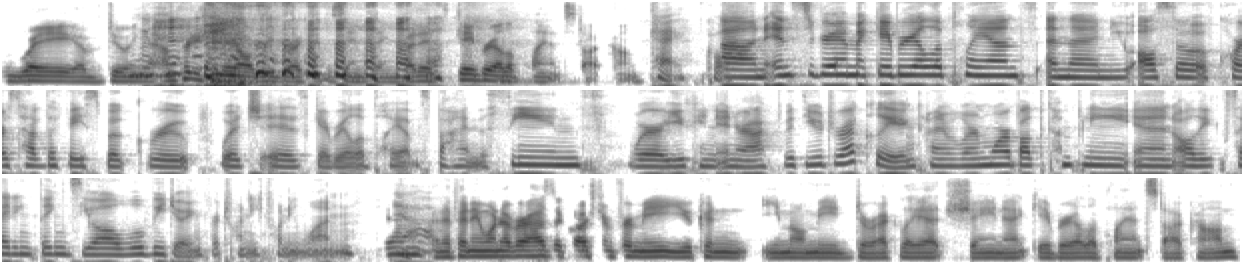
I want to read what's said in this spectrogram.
way of doing it. I'm pretty sure they all redirect to the same thing, but it's GabriellaPlants.com. Okay, cool. On Instagram at Gabriella Plants. And then you also, of course, have the Facebook group, which is Gabriella Plants Behind the Scenes, where you can interact with you directly and kind of learn more about the company and all the exciting things you all will be doing for 2021. Yeah. And if anyone ever has a question for me, you can email me directly at shane at GabriellaPlants.com.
